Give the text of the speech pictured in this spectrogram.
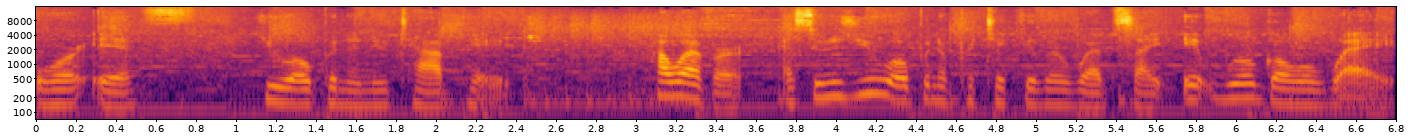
or if you open a new tab page. However, as soon as you open a particular website, it will go away.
